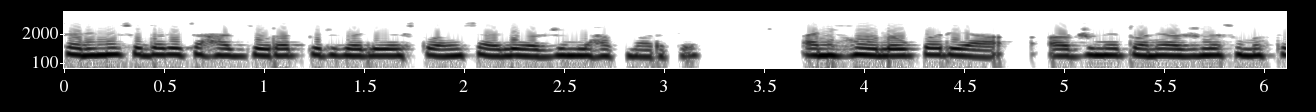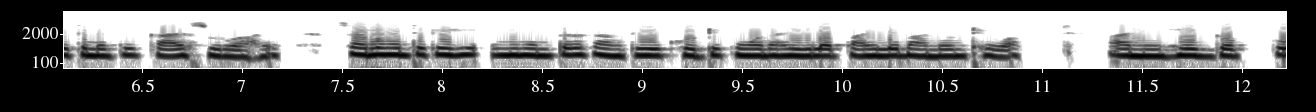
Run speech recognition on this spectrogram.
सायलीने सुद्धा तिचा हात जोरात पिरगळले असतो आणि सायली अर्जुनला हाक मारते. आणि हो लवकर या. अर्जुन येतो आणि अर्जुनला समजते की नक्की काय सुरू आहे. सायली म्हणते की मी नंतर सांगते ही खोटी कुमद आहे हिला पाहिले बांधून ठेवा. आणि हे गप्प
